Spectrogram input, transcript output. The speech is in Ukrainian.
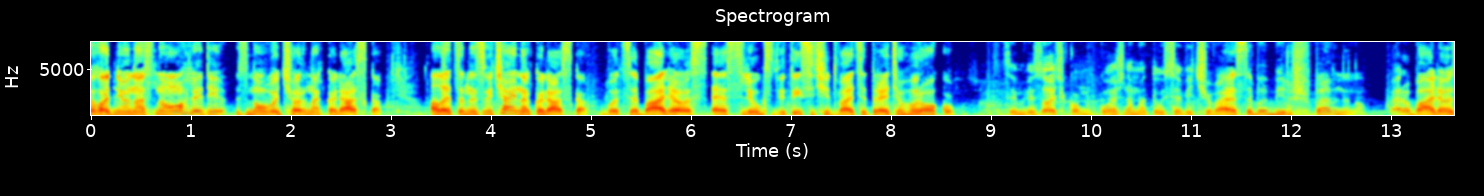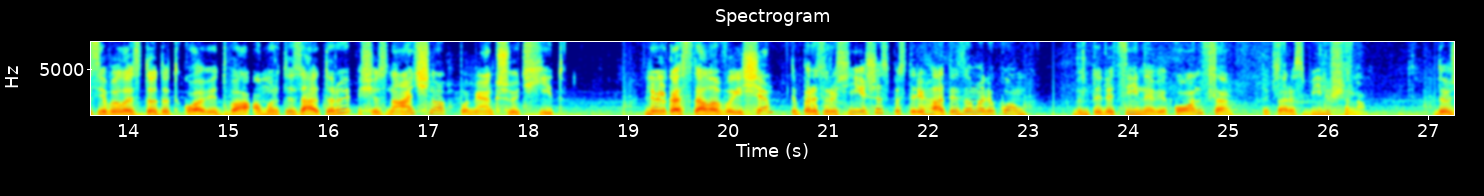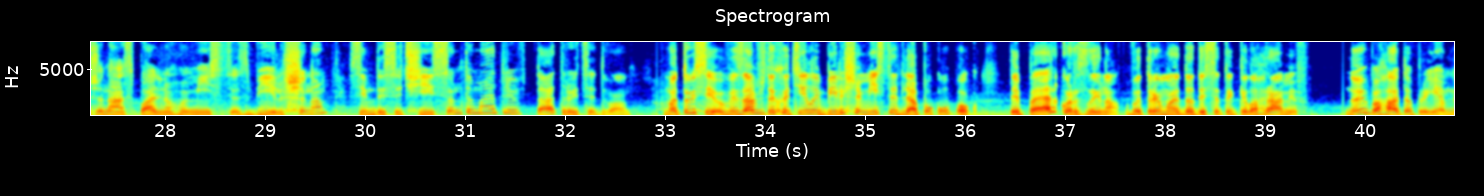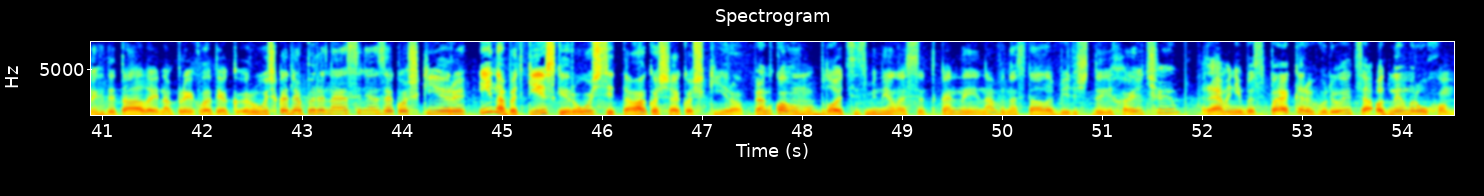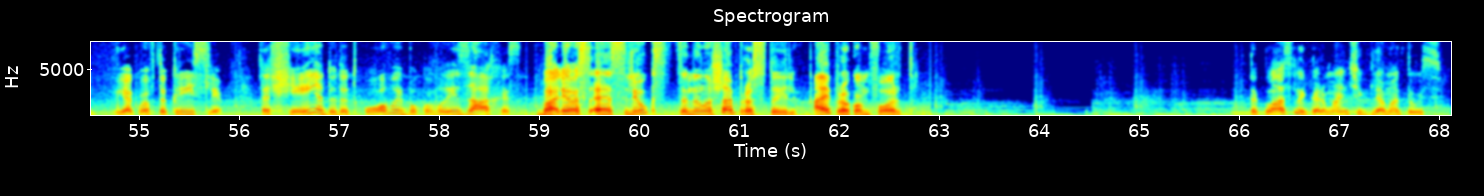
Сьогодні у нас на огляді знову чорна коляска. Але це не звичайна коляска, бо це Balios S Lux 2023 року. Цим візочком кожна матуся відчуває себе більш впевнено. Тепер у Balios з'явились додаткові два амортизатори, що значно пом'якшують хід. Люлька стала вище, тепер зручніше спостерігати за малюком. Вентиляційне віконце тепер збільшено. Довжина спального місця збільшена 76 см та 32 Матусі, ви завжди хотіли більше місця для покупок. Тепер корзина витримує до 10 кілограмів. Ну і багато приємних деталей, наприклад, як ручка для перенесення з екошкіри, і на батьківській ручці також екошкіра. В ранковому блоці змінилася тканина, вона стала більш дихаючою. Ремені безпеки регулюються одним рухом, як в автокріслі. Та ще є додатковий боковий захист. Balios S Lux – це не лише про стиль, а й про комфорт. Та класний карманчик для матусь.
